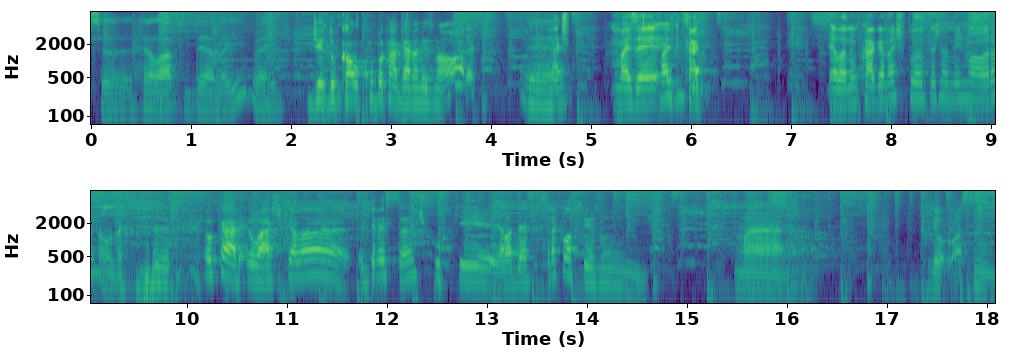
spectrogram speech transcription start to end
esse relato dela aí, velho. de educar o cu pra cagar na mesma hora? É. Mas- Mas é. Mas isso ca- Ela não caga nas plantas na mesma hora, não, né? Ô, cara, eu acho que ela é interessante porque ela deve. Será que ela fez um. Uma. Deu, assim,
